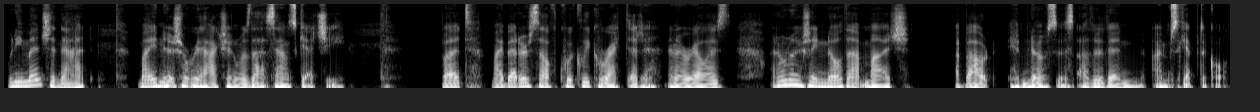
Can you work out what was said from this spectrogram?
When he mentioned that, my initial reaction was that sounds sketchy. But my better self quickly corrected, and I realized I don't actually know that much about hypnosis other than I'm skeptical.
